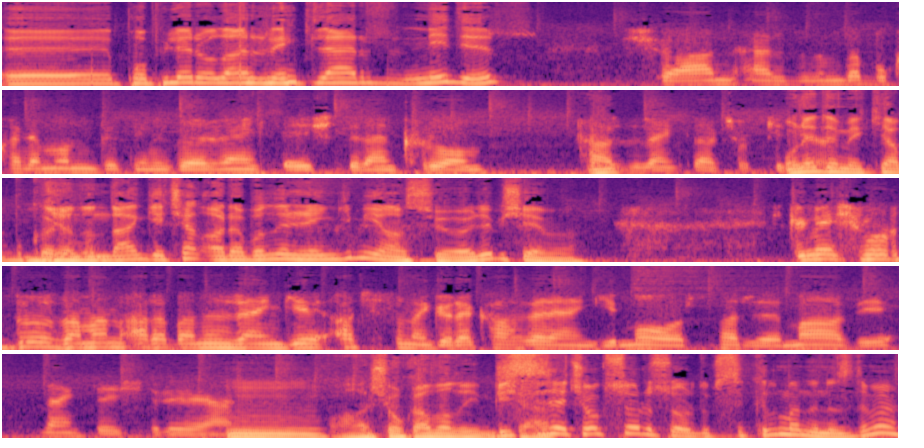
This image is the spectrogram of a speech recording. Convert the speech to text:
e, popüler olan renkler nedir? Şu an Erzurum'da bu kalemon dediğimiz böyle renk değiştiren krom tarzı renkler çok O gidiyor. ne demek ya bu kadar? Yanından geçen arabanın rengi mi yansıyor öyle bir şey mi? Güneş vurduğu zaman arabanın rengi açısına göre kahverengi, mor, sarı, mavi renk değiştiriyor yani. Aa, çok havalıymış Biz ya. size çok soru sorduk. Sıkılmadınız değil mi?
